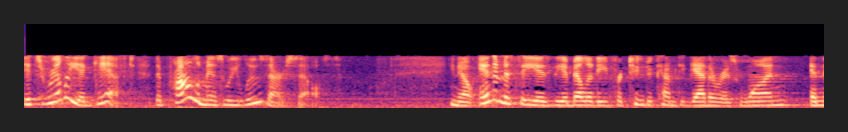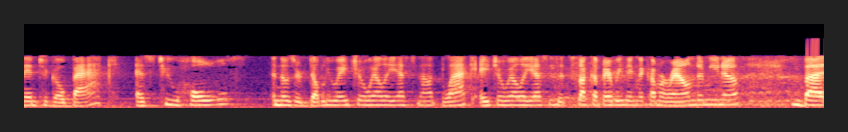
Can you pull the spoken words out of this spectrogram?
It's really a gift. The problem is we lose ourselves. You know, intimacy is the ability for two to come together as one and then to go back as two wholes. And those are W H O L E S, not black H O L E S, that suck up everything that come around them, you know. But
